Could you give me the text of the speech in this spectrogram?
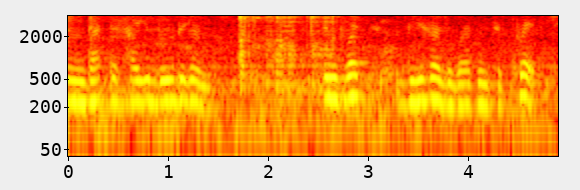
And that is how you build a gun. And what these are the weapons equipped.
